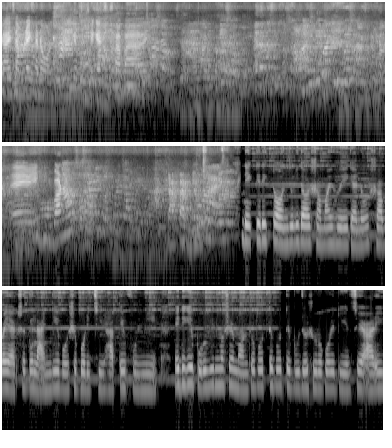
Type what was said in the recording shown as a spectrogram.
গাইজ আমরা এখানে অঞ্জলি বসে গেছি সবাই। এই বর্ণ? দেখতে দেখতে অঞ্জলি দেওয়ার সময় হয়ে গেল। সবাই একসাথে লাইন দিয়ে বসে পড়েছি হাতে ফুল নিয়ে। এদিকে পুরোহিত মশাই মন্ত্র পড়তে পড়তে পুজো শুরু করে দিয়েছে আর এই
